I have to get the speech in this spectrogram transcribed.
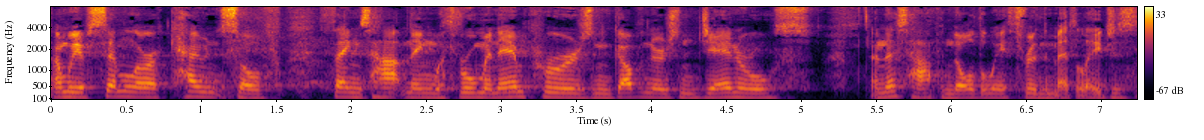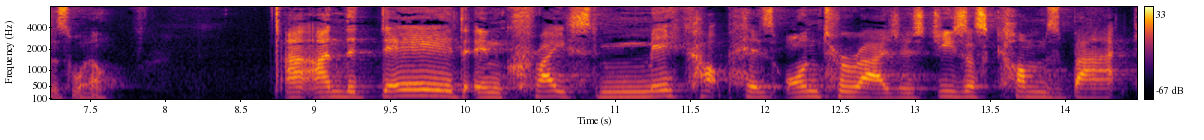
And we have similar accounts of things happening with Roman emperors and governors and generals. And this happened all the way through the Middle Ages as well. And the dead in Christ make up his entourage as Jesus comes back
